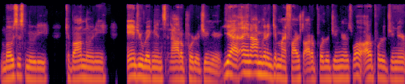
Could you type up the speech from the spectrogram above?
Moses Moody, Kevon Looney, Andrew Wiggins, and Otto Porter Jr. Yeah, and I'm gonna give my flowers to Otto Porter Jr. as well. Otto Porter Jr.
